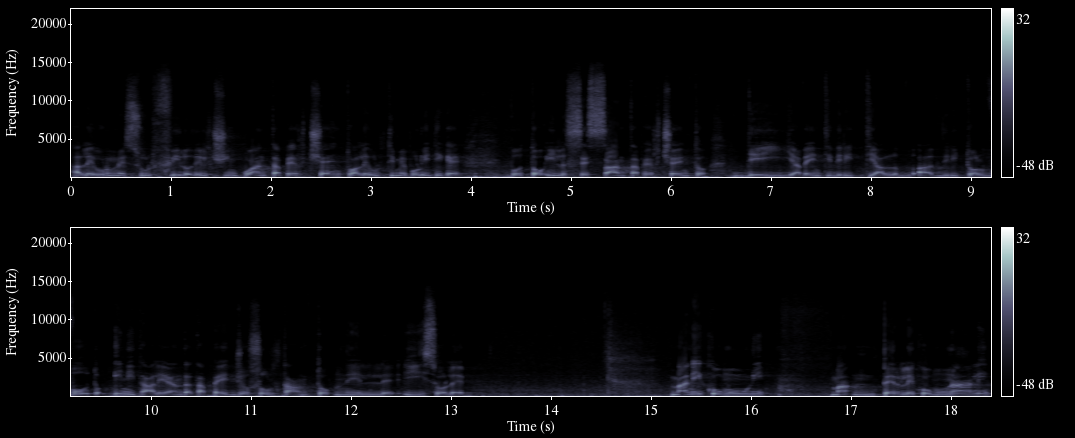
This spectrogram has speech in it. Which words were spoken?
alle urne sul filo del 50%, alle ultime politiche votò il 60% degli aventi al, diritto al voto, in Italia è andata peggio soltanto nelle isole. Ma nei comuni, ma per le comunali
